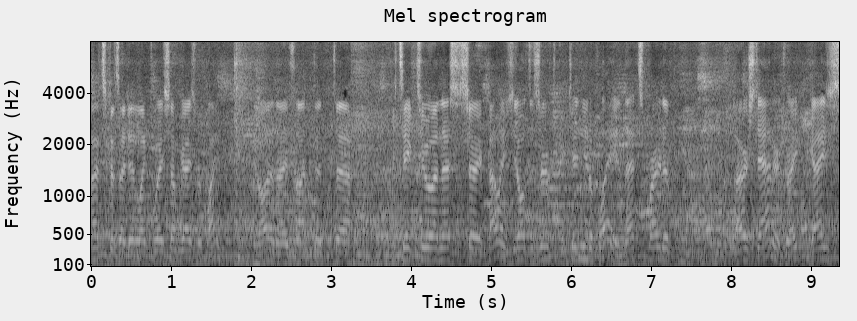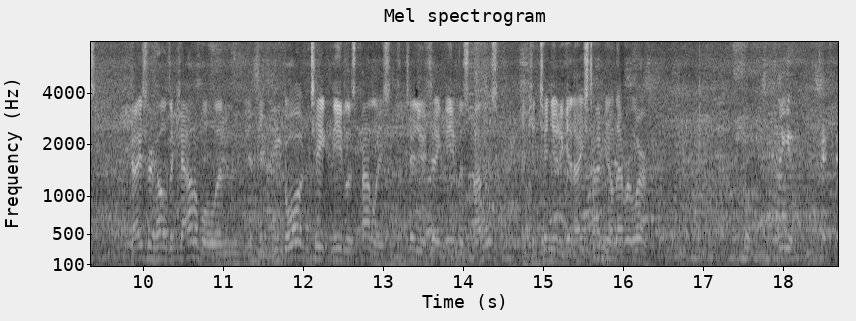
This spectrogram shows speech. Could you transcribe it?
That's because I didn't like the way some guys were playing. You know, I thought that uh, you take two unnecessary penalties, you don't deserve to continue to play, and that's part of our standards, right? Guys, guys are held accountable, and if you can go out and take needless penalties and continue to take needless penalties and continue to get ice time, you'll never learn. Thank you.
